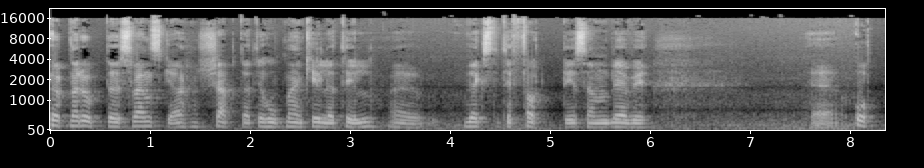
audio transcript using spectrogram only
öppnade upp det svenska chaptret ihop med en kille till. växte till 40, sen blev vi 80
